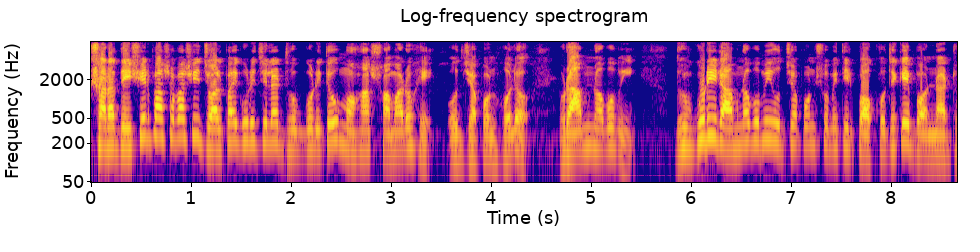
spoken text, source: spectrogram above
সারা দেশের পাশাপাশি জলপাইগুড়ি জেলার ধূপগুড়িতেও মহা সমারোহে উদযাপন হল রামনবমী। ধূপগুড়ি রামনবমী উদযাপন সমিতির পক্ষ থেকে বর্ণাঢ্য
